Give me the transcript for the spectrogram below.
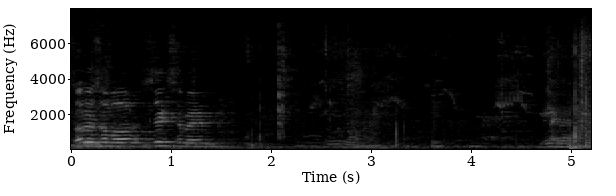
Service number six seven eight seven.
